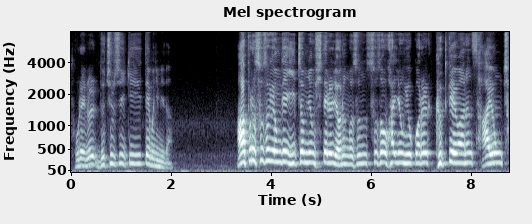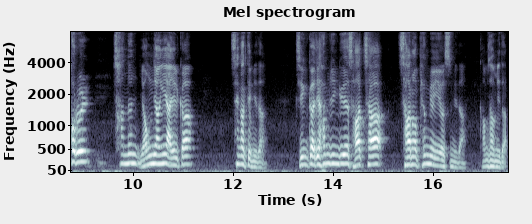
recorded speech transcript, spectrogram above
도래를 늦출 수 있기 때문입니다. 앞으로 수소 경제 2.0 시대를 여는 것은 수소 활용 효과를 극대화하는 사용처를 찾는 역량이 아닐까 생각됩니다. 지금까지 함진규의 4차 산업혁명이었습니다. 감사합니다.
